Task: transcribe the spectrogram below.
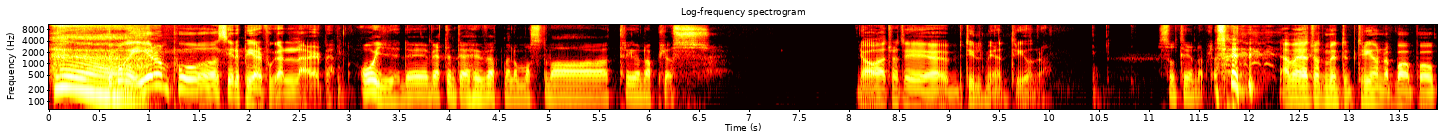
Hur många är de på CDPR på Galerb? Oj, det vet inte jag i huvudet, men de måste vara 300 plus. Ja, jag tror att det är betydligt mer än 300. Så 300 plus. Ja, men jag tror att de är typ 300 på, på,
